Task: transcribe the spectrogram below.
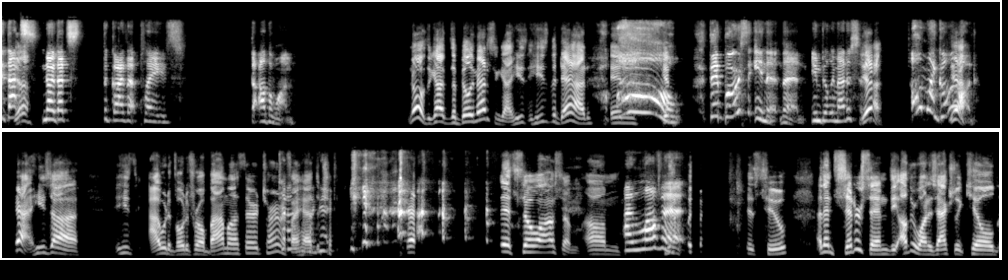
no, that's no, that's the guy that plays the other one. No, the guy, the Billy Madison guy. He's he's the dad. In, oh, they're both in it then in Billy Madison. yeah, Oh my god. yeah. yeah He's uh, he's. I would have voted for Obama a third term if I had the chance. It's so awesome. Um, I love Yeah, it. is two, and then Sitterson, the other one, is actually killed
